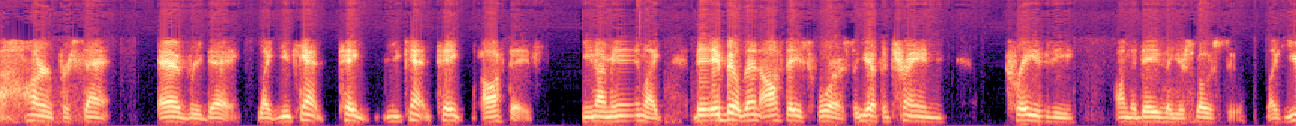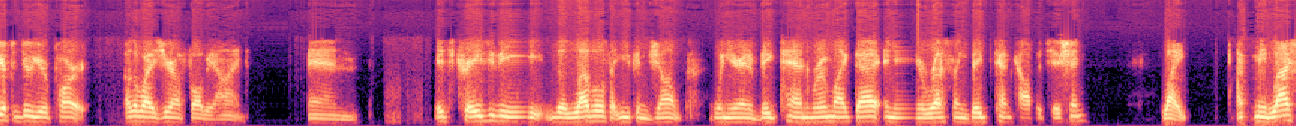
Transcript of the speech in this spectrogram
a hundred percent every day. Like you can't take you can't take off days. You know what I mean? Like they build in off days for us, so you have to train crazy on the days that you're supposed to. Like you have to do your part, otherwise you're gonna fall behind. And it's crazy the the levels that you can jump when you're in a Big Ten room like that and you're wrestling Big Ten competition. Like, I mean, last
